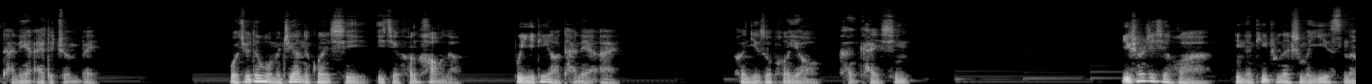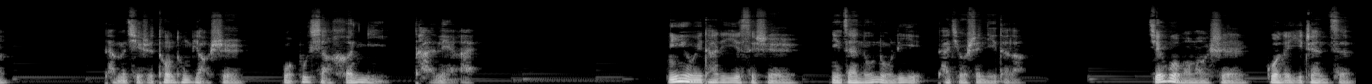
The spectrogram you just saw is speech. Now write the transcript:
谈恋爱的准备。我觉得我们这样的关系已经很好了，不一定要谈恋爱。和你做朋友很开心。以上这些话，你能听出来什么意思呢？他们其实通通表示我不想和你谈恋爱。你以为他的意思是你再努努力，他就是你的了。结果往往是过了一阵子，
